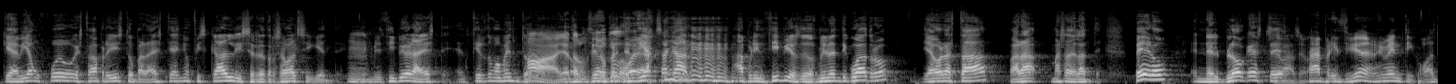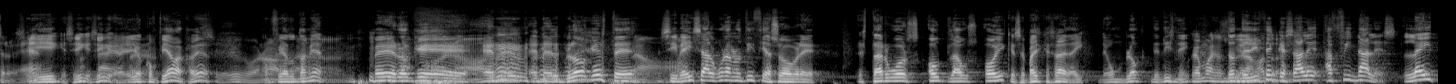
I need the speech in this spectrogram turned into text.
que había un juego que estaba previsto para este año fiscal y se retrasaba al siguiente. En principio era este. En cierto momento Mm. Ah, ya te lo, anunció lo todo, pretendían vaya. sacar a principios de 2024 y ahora está para más adelante. Pero en el blog este. Se va, se va. A principios de 2024, ¿eh? Sí, que sí, que sí, que ellos confiaban, Javier. Sí, bueno, Confía tú también. Pero que en, el, en el blog este, No. si veis alguna noticia sobre Star Wars Outlaws hoy, que sepáis que sale de ahí, de un blog de Disney, donde dicen moto, que ¿eh? sale a finales, late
